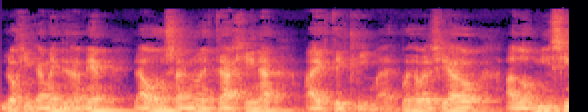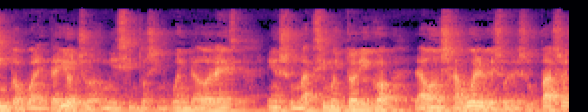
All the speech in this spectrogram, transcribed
lógicamente, también la onza no está ajena a este clima. Después de haber llegado a 2.148, 2.150 dólares en su máximo histórico, la onza vuelve sobre sus pasos,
